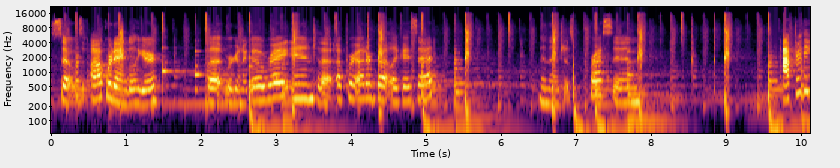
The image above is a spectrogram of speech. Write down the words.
So it's awkward angle here, but we're gonna go right into that upper outer butt like I said, and then just press in. After the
